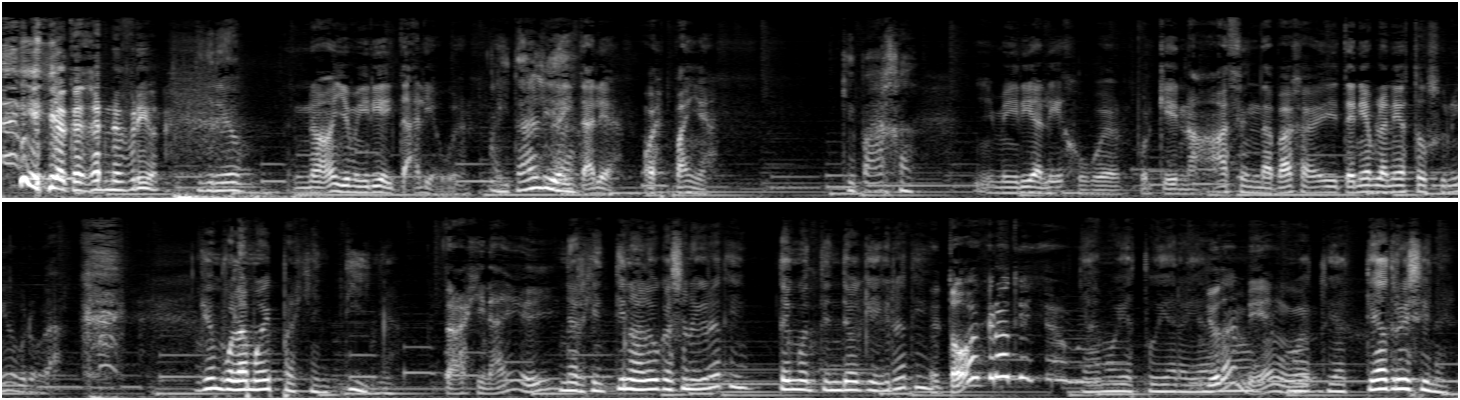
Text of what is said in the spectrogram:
y a cagarnos frío. te creo. No, yo me iría a Italia, weón. A A Italia. Italia. O a España. Qué paja. Y me iría lejos, weón. Porque no, hacen la paja. Y tenía planeado Estados Unidos, pero. Ah, Yo en volar me voy para Argentina. ¿Te imaginas ahí? En Argentina la educación es gratis. Tengo entendido que es gratis. Todo es gratis allá, weón. Ya me voy a estudiar allá. Yo ¿no? también, Me Voy a weón. estudiar teatro y cine.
